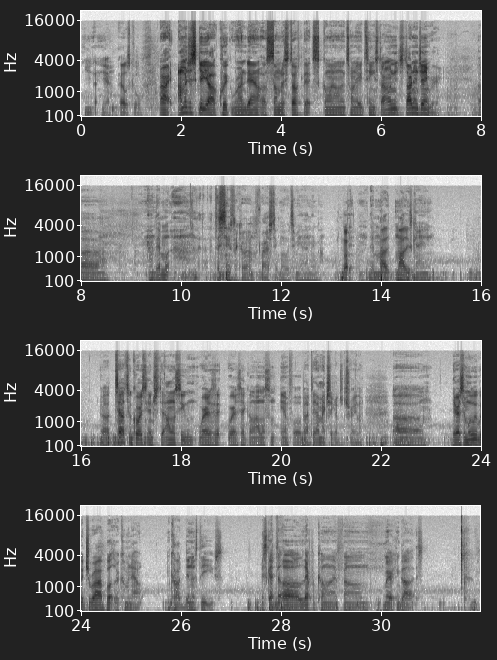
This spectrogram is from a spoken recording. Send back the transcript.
You, yeah. That was cool. All right, I'm gonna just give y'all a quick rundown of some of the stuff that's going on in 2018, starting starting in January. Uh, and that that seems like a fire stick movie to me. I gonna- What? That, that Molly, Molly's game. Uh, Tell two course interested. I want to see where is it where is that going. I want some info about that. I might check out the trailer. Um, there's a movie with Gerard Butler coming out called Den of Thieves. It's got the uh, leprechaun from American Gods.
